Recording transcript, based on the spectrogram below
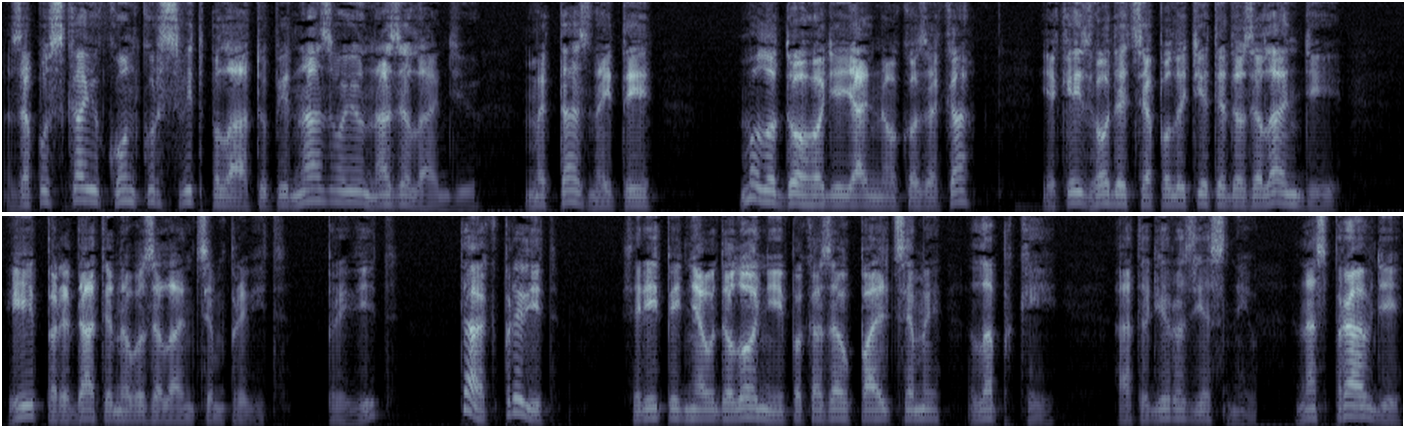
запускаю конкурс відплату під назвою На Зеландію. Мета знайти молодого діяльного козака, який згодиться полетіти до Зеландії і передати новозеландцям привіт. Привіт? Так, привіт. Сергій підняв долоні і показав пальцями лапки, а тоді роз'яснив. Насправді,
